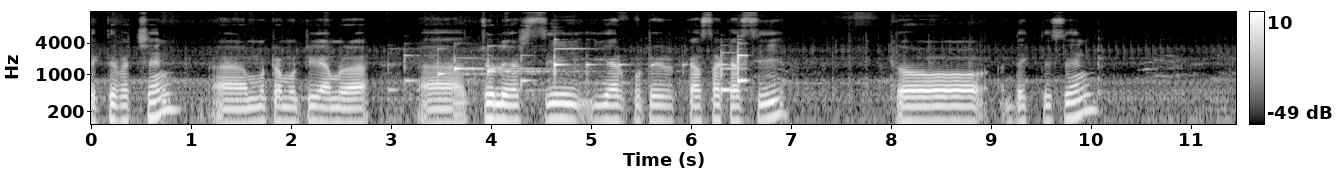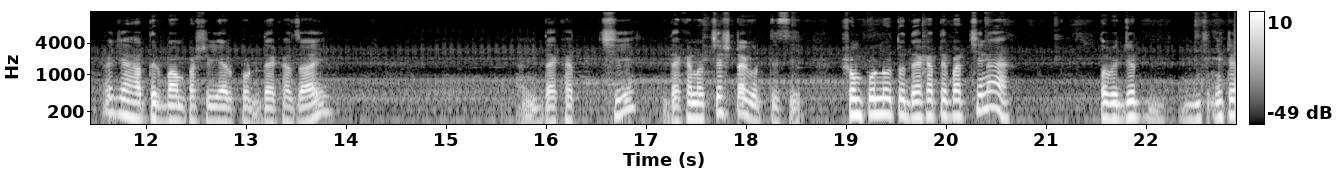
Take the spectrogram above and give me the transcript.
দেখতে পাচ্ছেন মোটামুটি আমরা চলে আসছি এয়ারপোর্টের কাছাকাছি। তো দেখতেছেন ওই যে হাতের বাম পাশে এয়ারপোর্ট দেখা যায়। দেখাচ্ছি, দেখানোর চেষ্টা করতেছি। সম্পূর্ণ তো দেখাতে পারছি না, তবে এটা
